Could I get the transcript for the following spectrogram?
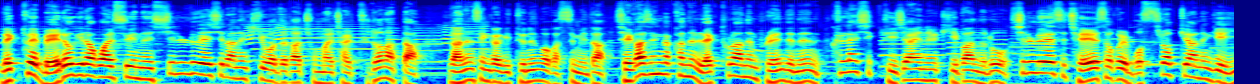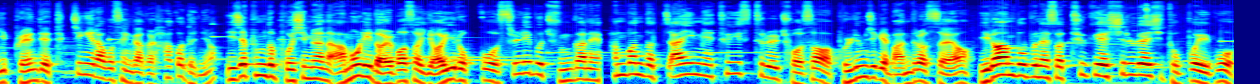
렉토의 매력이라고 할 수 있는 실루엣이라는 키워드가 정말 잘 드러났다 라는 생각이 드는 것 같습니다. 제가 생각하는 렉토라는 브랜드는 클래식 디자인을 기반으로 실루엣의 재해석을 멋스럽게 하는 게 이 브랜드의 특징이라고 생각을 하거든요. 이 제품도 보시면 아무리 넓어서 여유롭고 슬리브 중간에 한 번 더 짜임의 트위스트를 줘서 볼륨지게 만들었어요. 이러한 부분에서 특유의 실루엣이 돋보이고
